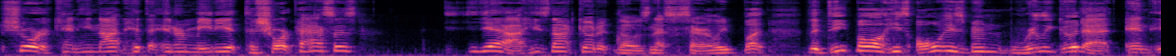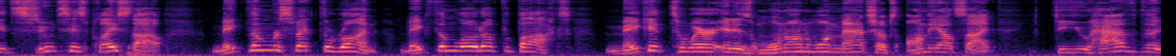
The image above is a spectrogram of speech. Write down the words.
sure can he not hit the intermediate to short passes? Yeah, he's not good at those necessarily, but the deep ball he's always been really good at, and it suits his play style. Make them respect the run. Make them load up the box. Make it to where it is one-on-one matchups on the outside. Do you have the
